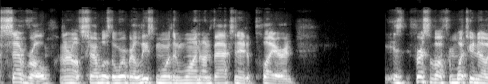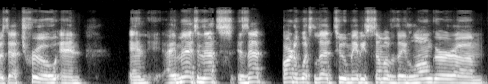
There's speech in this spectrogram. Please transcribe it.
several, I don't know if several is the word, but at least more than one unvaccinated player. And is first of all, from what you know, is that true? And and I imagine that's is that part of what's led to maybe some of the longer um,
